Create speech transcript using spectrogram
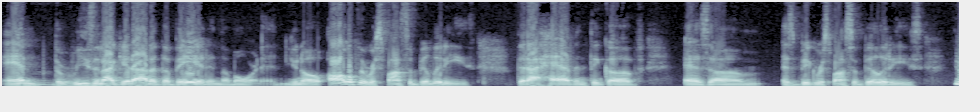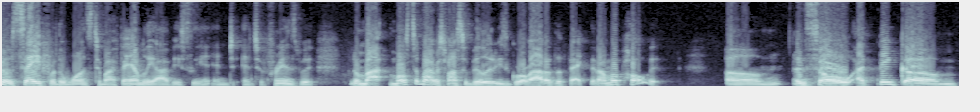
and the reason I get out of the bed in the morning, you know, all of the responsibilities that I have and think of as um, as big responsibilities, you know, say for the ones to my family, obviously, and, and to friends, but, you know, my, most of my responsibilities grow out of the fact that I'm a poet. Um, and so I think, um,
